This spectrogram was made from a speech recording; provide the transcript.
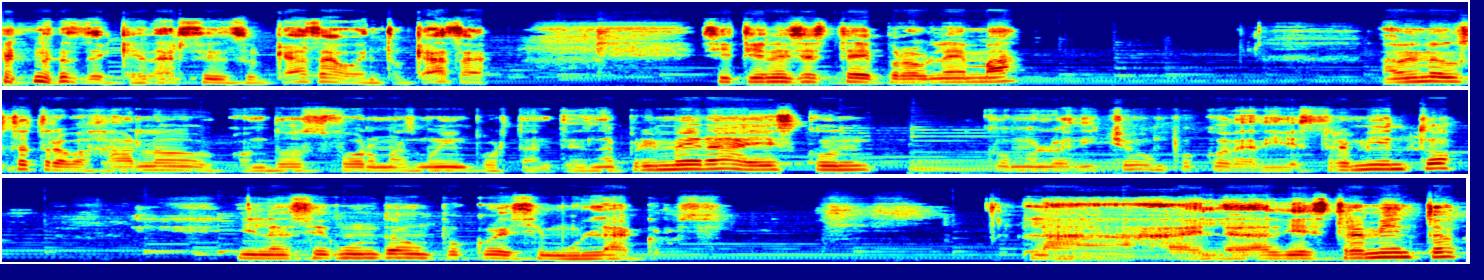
ganas de quedarse en su casa o en tu casa. Si tienes este problema, a mí me gusta trabajarlo con dos formas muy importantes. La primera es con, como lo he dicho, un poco de adiestramiento y la segunda un poco de simulacros. el adiestramiento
